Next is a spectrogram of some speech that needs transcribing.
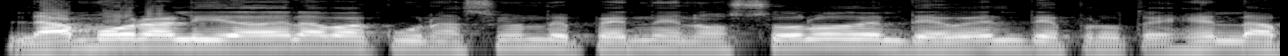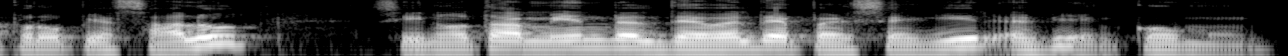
la moralidad de la vacunación depende no solo del deber de proteger la propia salud, sino también del deber de perseguir el bien común.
